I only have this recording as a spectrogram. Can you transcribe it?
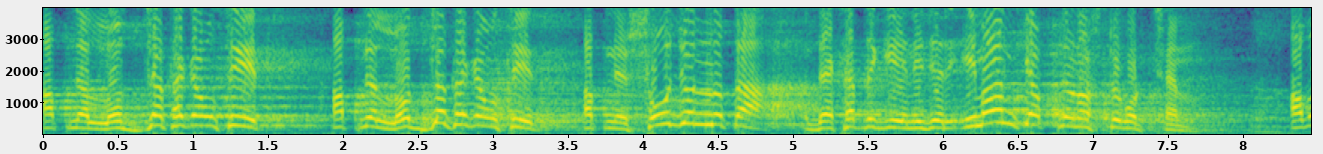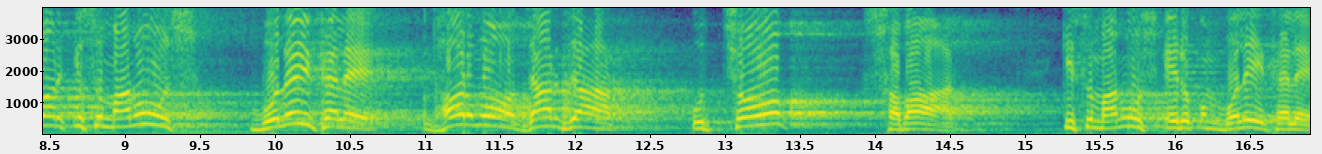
আপনার লজ্জা থাকা উচিত। আপনার লজ্জা থাকা উচিত। আপনি সৌজন্যতা দেখাতে গিয়ে নিজের ইমানকে আপনি নষ্ট করছেন। আবার কিছু মানুষ বলেই ফেলে, ধর্ম যার যার, উৎসব সবার। কিছু মানুষ এরকম বলেই ফেলে,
